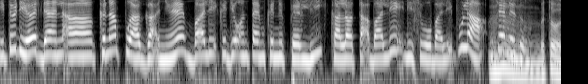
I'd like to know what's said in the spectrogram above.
Itu dia dan uh, kenapa agaknya eh balik kerja on time kena perli kalau tak balik disuruh balik pula. Macam mana tu? Hmm, betul.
